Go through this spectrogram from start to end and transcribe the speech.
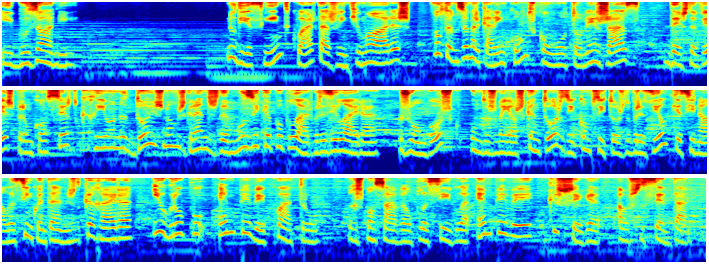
e Busoni. No dia seguinte, quarta às 21 horas, voltamos a marcar encontro com o Outono em Jazz, desta vez para um concerto que reúne dois nomes grandes da música popular brasileira. João Bosco, um dos maiores cantores e compositores do Brasil, que assinala 50 anos de carreira, e o grupo MPB4, responsável pela sigla MPB, que chega aos 60.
